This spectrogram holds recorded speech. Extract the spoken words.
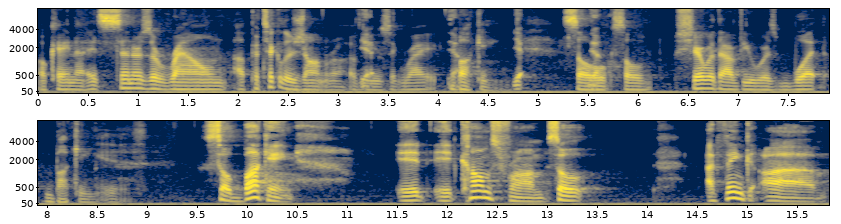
Okay, now it centers around a particular genre of Yeah. music, right? Yeah. Bucking. Yeah. So Yeah. so share with our viewers what bucking is. So bucking, it it comes from so. I think um,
